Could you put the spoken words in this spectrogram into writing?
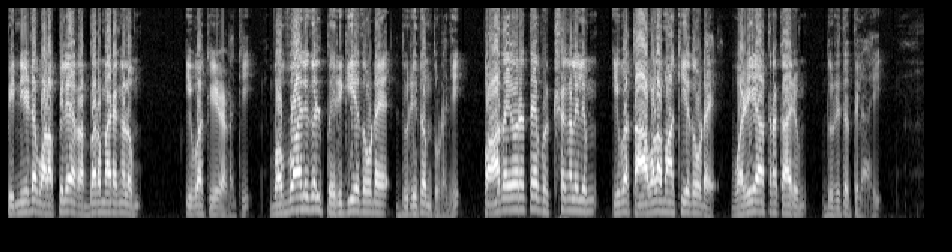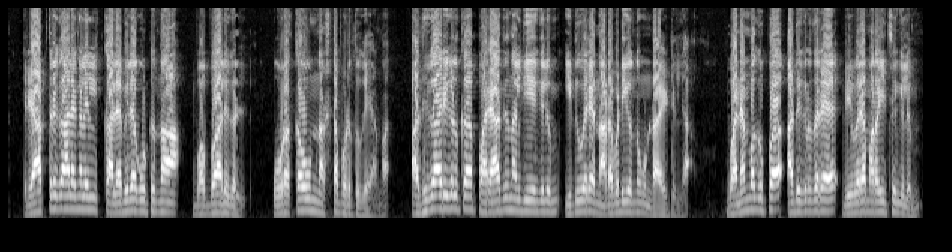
പിന്നീട് വളപ്പിലെ റബ്ബർ മരങ്ങളും ഇവ കീഴടക്കി. വവ്വാലുകൾ പെരുകിയതോടെ ദുരിതം തുടങ്ങി. പാതയോരത്തെ വൃക്ഷങ്ങളിലും ഇവ താവളമാക്കിയതോടെ വഴിയാത്രക്കാരും ദുരിതത്തിലായി. രാത്രികാലങ്ങളിൽ കലപില കൂട്ടുന്ന വവ്വാലുകൾ ഉറക്കവും നഷ്ടപ്പെടുത്തുകയാണ്. അധികാരികൾക്ക് പരാതി നൽകിയെങ്കിലും ഇതുവരെ നടപടിയൊന്നും ഉണ്ടായിട്ടില്ല. വനം വകുപ്പ് അധികൃതരെ വിവരമറിയിച്ചെങ്കിലും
